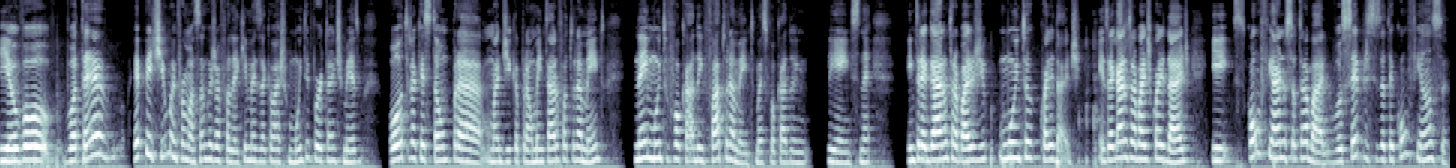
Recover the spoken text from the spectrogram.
E eu vou, vou até repetir uma informação que eu já falei aqui, mas é que eu acho muito importante mesmo. Outra questão para uma dica para aumentar o faturamento, nem muito focado em faturamento, mas focado em clientes, né? Entregar um trabalho de muita qualidade. Entregar um trabalho de qualidade e confiar no seu trabalho. Você precisa ter confiança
